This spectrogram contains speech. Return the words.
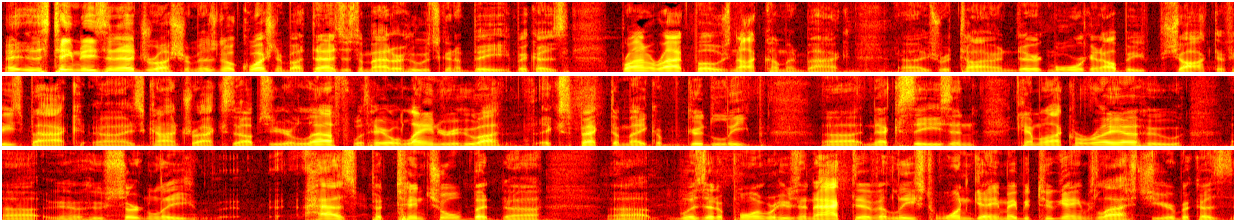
This team needs an edge rusher. I mean, there's no question about that. It's just a matter of who it's going to be because Brian Orakpo is not coming back. Uh, he's retiring. Derrick Morgan, I'll be shocked if he's back. Uh, his contract's up. So you're left with Harold Landry, who I expect to make a good leap uh, next season. Kamalei Correa, who uh, you know, who certainly has potential, but uh, was at a point where he was inactive at least one game, maybe two games last year, because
